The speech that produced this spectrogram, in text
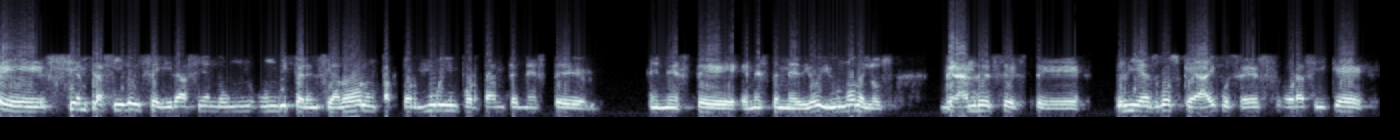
eh, siempre ha sido y seguirá siendo un, un diferenciador, un factor muy importante en este, en este, en este medio y uno de los grandes, este, riesgos que hay, pues es ahora sí que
